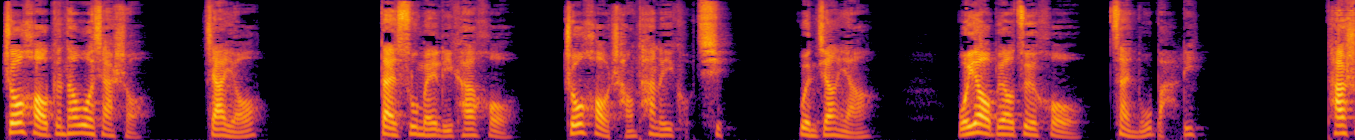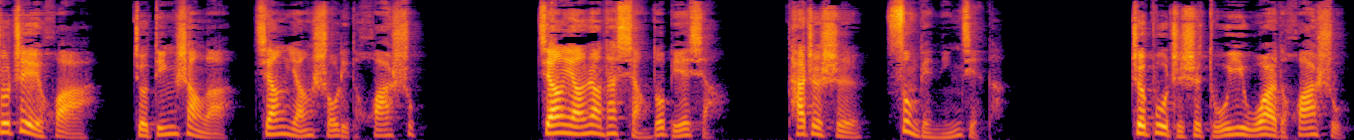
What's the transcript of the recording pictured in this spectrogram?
周浩跟他握下手，加油。待苏梅离开后，周浩长叹了一口气，问江阳：“我要不要最后再努把力？”他说这话就盯上了江阳手里的花束。江阳让他想都别想，他这是送给宁姐的。这不只是独一无二的花束，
